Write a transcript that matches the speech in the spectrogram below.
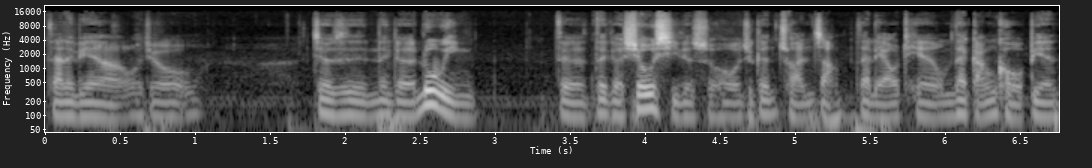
在那边啊，我就就是那个录影的这个休息的时候，我就跟船长在聊天。我们在港口边，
